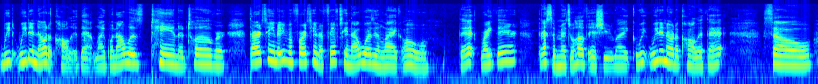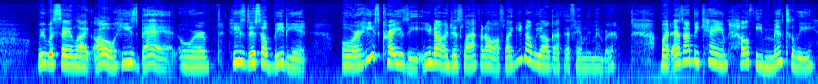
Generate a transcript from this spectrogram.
we we didn't know to call it that. Like when I was ten or twelve or thirteen or even fourteen or fifteen, I wasn't like, oh, that right there, that's a mental health issue. Like we, we didn't know to call it that. So we would say like, oh, he's bad or he's disobedient or he's crazy, you know, and just laugh it off. Like, you know, we all got that family member. But as I became healthy mentally,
